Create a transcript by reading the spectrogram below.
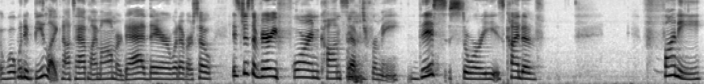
what would it be like not to have my mom or dad there or whatever? So it's just a very foreign concept for me. This story is kind of funny.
